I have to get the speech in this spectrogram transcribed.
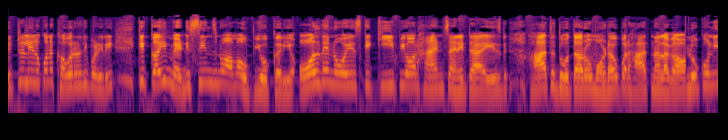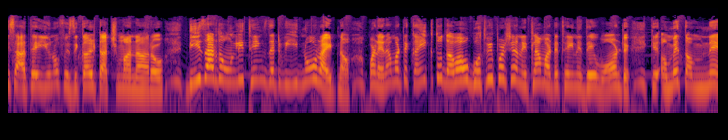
લિટરલી લોકોને ખબર નથી પડી રહી કે કઈ મેડિસિન્સનો આમાં ઉપયોગ કરીએ. ઓલ દે નો ઇઝ કે કીપ યોર હેન્ડ સેનિટાઇઝડ હાથ ધોતા રહો, મોઢા ઉપર હાથ ના લગાવો. લોકોની સાથે યુ નો ફિઝિકલ ટચમાં ના રહો. These are the only things that we know right now પણ એના માટે કંઈક તો દવાઓ ગોતવી પડશે ને એટલા માટે થઈને દે વોન્ટ કે અમે તમને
